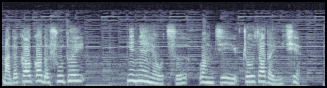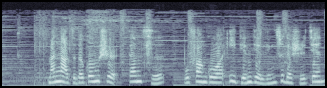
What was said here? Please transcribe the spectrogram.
码得高高的书堆，念念有词，忘记周遭的一切。满脑子的公式、单词，不放过一点点零碎的时间。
